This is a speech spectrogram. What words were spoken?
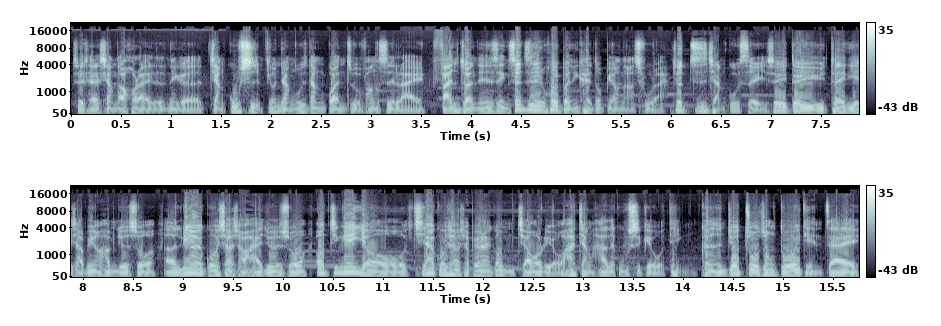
所以才想到后来的那个讲故事，用讲故事当关主的方式来反转这件事情，甚至绘本一开始都不要拿出来，就只是讲故事而已。所以对于在地的小朋友，他们就是说，呃，另外国小小孩就是说，哦，今天有其他国小小朋友来跟我们交流，他讲他的故事给我听，可能就着重多一点在，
